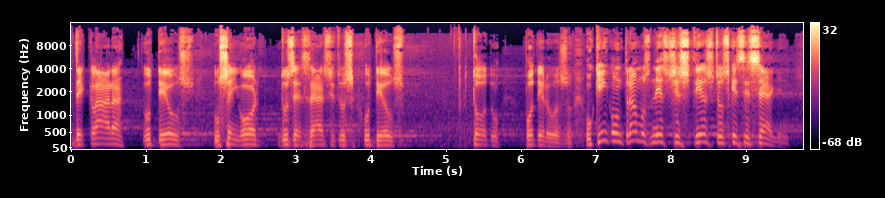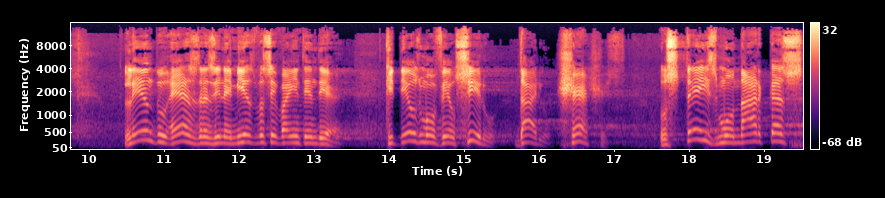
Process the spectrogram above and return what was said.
declara o Deus, o Senhor dos exércitos, o Deus Todo-Poderoso. O que encontramos nestes textos que se seguem? Lendo Esdras e Neemias, você vai entender que Deus moveu Ciro, Dário, Xerxes, os três monarcas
